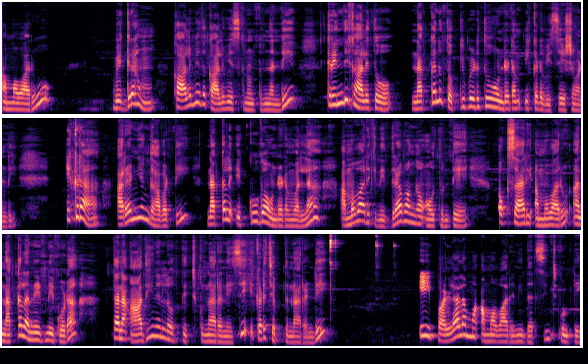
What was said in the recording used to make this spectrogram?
అమ్మవారు విగ్రహం కాలు మీద కాలు వేసుకుని ఉంటుందండి. క్రింది కాలితో నక్కను తొక్కి పెడుతూ ఉండటం ఇక్కడ విశేషం అండి ఇక్కడ అరణ్యం కాబట్టి నక్కలు ఎక్కువగా ఉండడం వల్ల అమ్మవారికి నిద్రాభంగం అవుతుంటే ఒకసారి అమ్మవారు ఆ నక్కలన్నింటినీ కూడా తన ఆధీనంలోకి తెచ్చుకున్నారనేసి ఇక్కడ చెప్తున్నారండి. ఈ పళ్ళాలమ్మ అమ్మవారిని దర్శించుకుంటే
